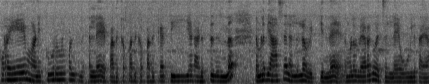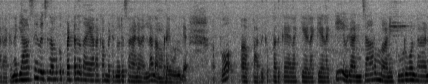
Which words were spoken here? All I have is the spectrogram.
കുറേ മണിക്കൂറുകൾ കൊണ്ട് അല്ലേ? പതുക്കെ പതുക്കെ പതുക്കെ തീയുടെ അടുത്ത് നിന്ന് നമ്മൾ ഗ്യാസിലല്ലല്ലോ വെക്കുന്നേ? നമ്മൾ വിറക് വെച്ചല്ലേ ഓയിൽ തയ്യാറാക്കുന്നത് ഗ്യാസിൽ വെച്ച് നമുക്ക് പെട്ടെന്ന് തയ്യാറാക്കാൻ പറ്റുന്ന ഒരു സാധനമല്ല നമ്മുടെ ഓയിൽ അപ്പോൾ പതുക്കെ പതുക്കെ ഇളക്കി ഇളക്കി ഇളക്കി ഒരു അഞ്ചാറ് മണിക്കൂർ കൊണ്ടാണ്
